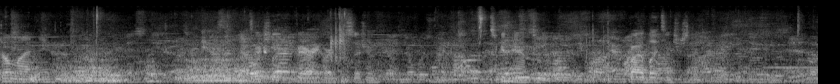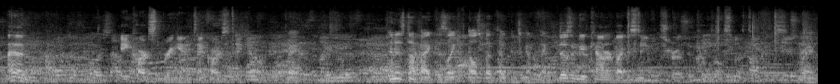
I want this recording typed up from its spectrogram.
Don't mind me. It's actually a very hard decision. It's a good hand. Violet's interesting. I had eight cards to bring in, ten cards to take out. Right. And it's not bad because like Elspeth tokens kind of thing. It doesn't get countered by disdainful stroke. It kills Elspeth tokens. Right.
